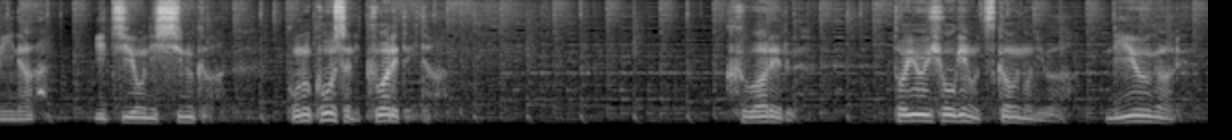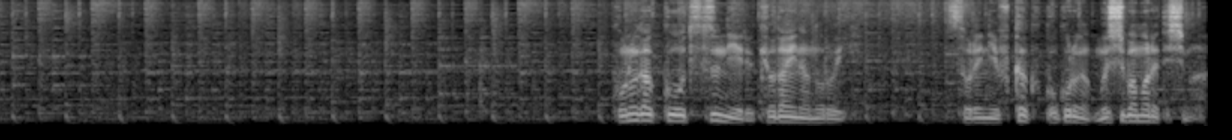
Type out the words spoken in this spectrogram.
皆一様に死ぬかこの校舎に食われていた。食われるという表現を使うのには理由がある。この学校を包んでいる巨大な呪いそれに深く心が蝕まれてしまう。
